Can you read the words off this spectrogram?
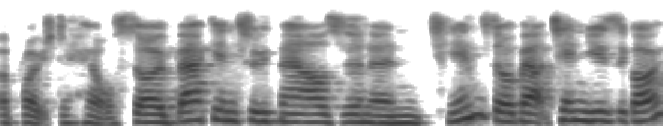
approach to health. So back in 2010, so about 10 years ago,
